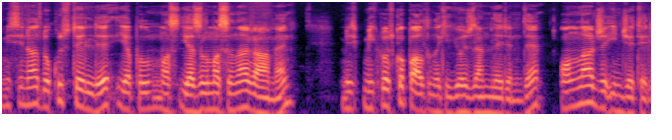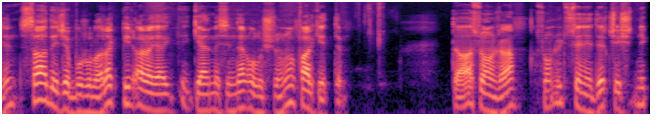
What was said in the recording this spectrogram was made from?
Misina 9 telli yapılması, yazılmasına rağmen mik- mikroskop altındaki gözlemlerimde onlarca ince telin sadece burularak bir araya gelmesinden oluştuğunu fark ettim. Daha sonra son 3 senedir çeşitli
